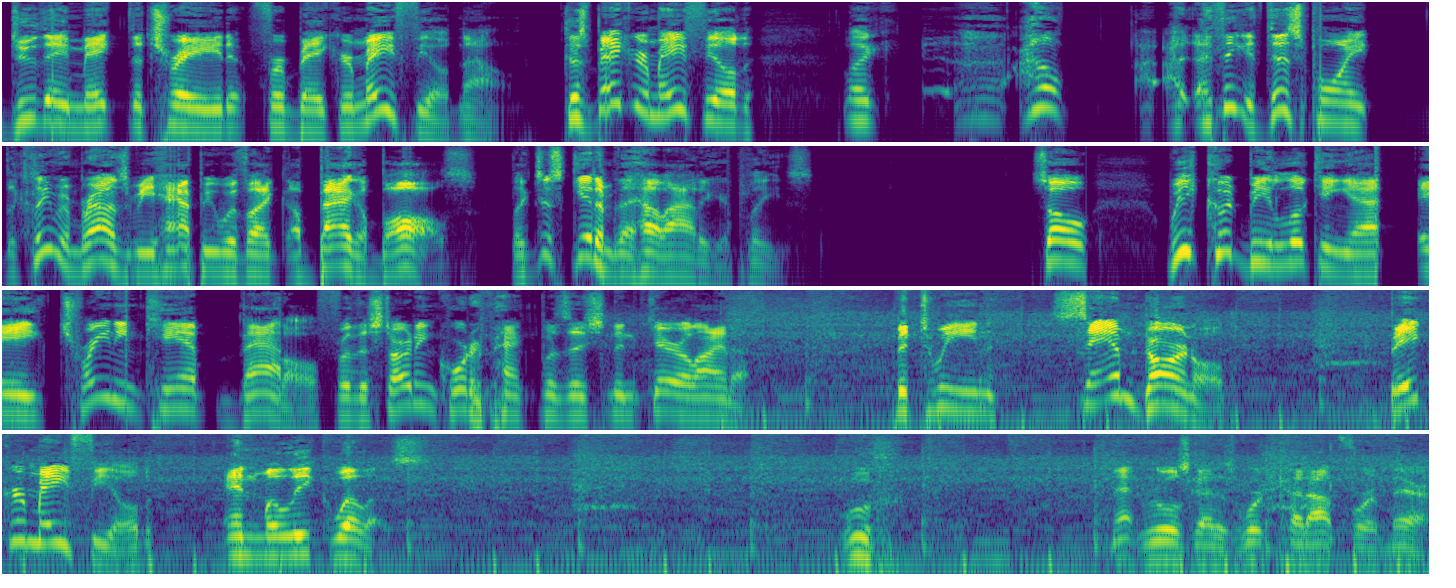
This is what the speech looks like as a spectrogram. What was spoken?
Do they make the trade for Baker Mayfield now? Because Baker Mayfield, like, uh, I don't. I, I think at this point, the Cleveland Browns would be happy with like a bag of balls. Like, just get him the hell out of here, please. So we could be looking at a training camp battle for the starting quarterback position in Carolina between Sam Darnold, Baker Mayfield, and Malik Willis. Oof. Matt Rhule's got his work cut out for him there.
